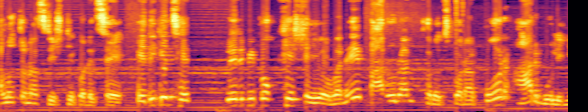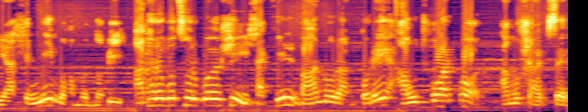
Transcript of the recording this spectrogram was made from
আলোচনা সৃষ্টি করেছে। এদিকে ছেলের বিপক্ষে সেই ওভারে বারো রান খরচ করার পর আর বোলিং এ আসেননি মোহাম্মদ নবী। আঠারো বছর বয়সী শাকিল বান্ন রান করে আউট হওয়ার পর আমু শার্কসের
